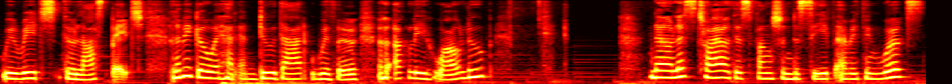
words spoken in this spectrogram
we reach the last page. Let me go ahead and do that with a, a ugly while loop. Now let's try out this function to see if everything works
